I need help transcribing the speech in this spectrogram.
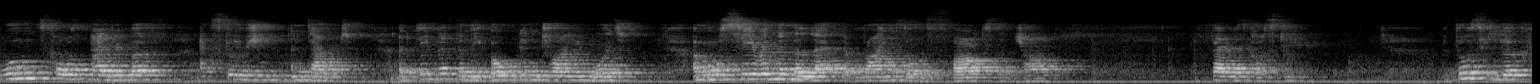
Wounds caused by rebuff, exclusion, and doubt are deeper than the opening drying wood, are more searing than the lead that rines over sparks that char. The fair is costly. But those who look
